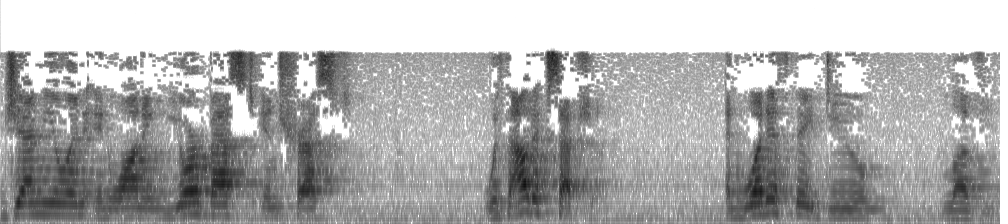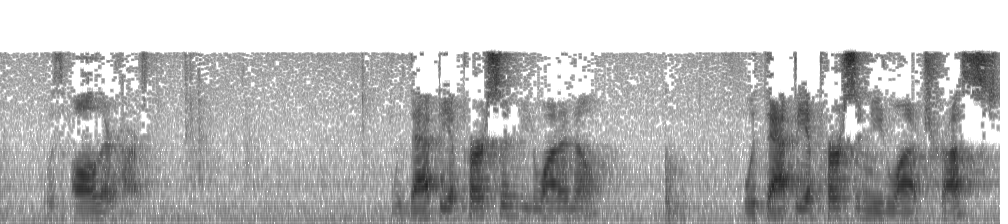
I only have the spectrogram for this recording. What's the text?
genuine in wanting your best interest without exception. And what if they do love you with all their heart? Would that be a person you'd want to know? Would that be a person you'd want to trust?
